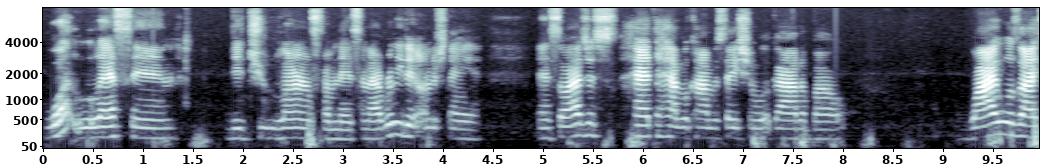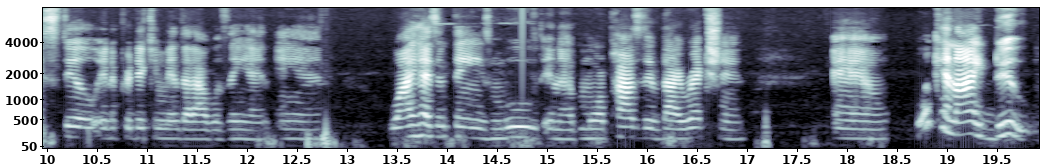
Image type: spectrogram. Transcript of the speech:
What lesson did you learn from this? And I really didn't understand. And so I just had to have a conversation with God about why was I still in the predicament that I was in and why hasn't things moved in a more positive direction and what can I do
